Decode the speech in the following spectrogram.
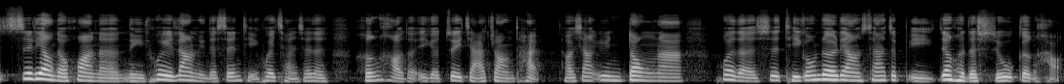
适量的话呢，你会让你的身体会产生的很好的一个最佳状态。好像运动啦，或者是提供热量，它就比任何的食物更好。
